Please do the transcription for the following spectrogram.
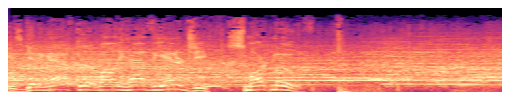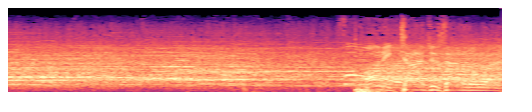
He's getting after it while he has the energy. Smart move. He dodges out of the way.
